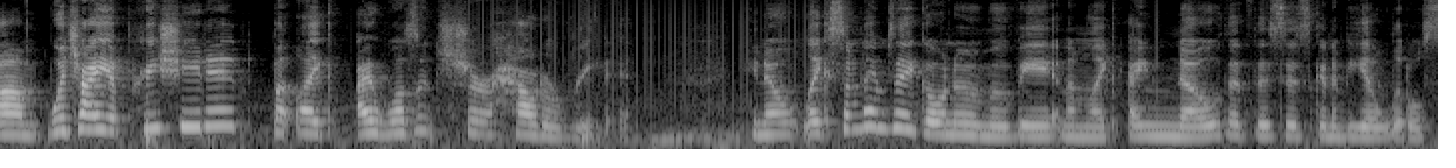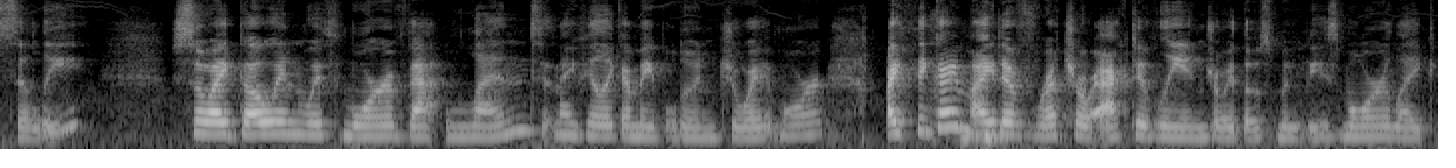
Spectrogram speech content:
um, which I appreciated, but like I wasn't sure how to read it. You know, like sometimes I go into a movie and I'm like, I know that this is going to be a little silly. So I go in with more of that lens and I feel like I'm able to enjoy it more. I think I might have retroactively enjoyed those movies more. Like,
